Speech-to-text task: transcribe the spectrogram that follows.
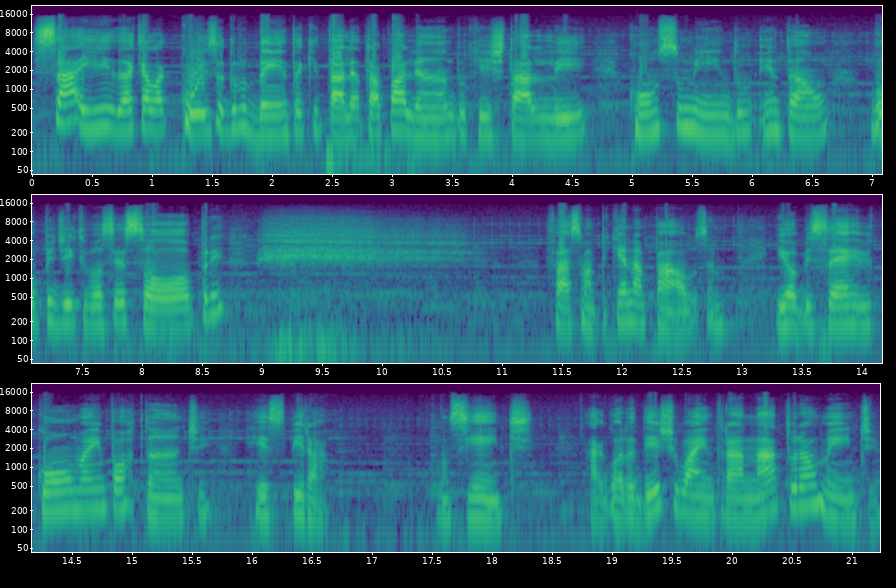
sair daquela coisa grudenta que está lhe atrapalhando, que está ali consumindo. Então, vou pedir que você sopre, faça uma pequena pausa e observe como é importante respirar. Consciente. Agora deixe o ar entrar naturalmente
